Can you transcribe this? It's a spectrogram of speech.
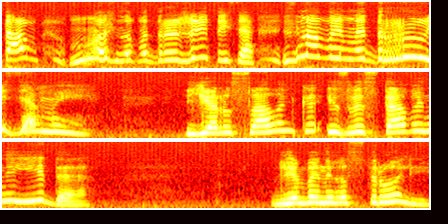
там можна подружитися з новими друзями. Я русалонька із вистави Неїда. Для мене гастролі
